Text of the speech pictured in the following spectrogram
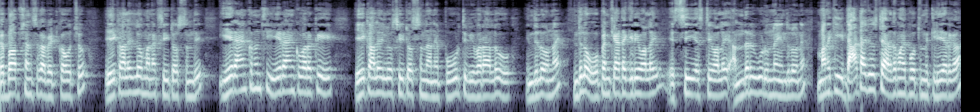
వెబ్ ఆప్షన్స్గా పెట్టుకోవచ్చు. ఏ కాలేజీలో మనకు సీట్ వస్తుంది? ఏ ర్యాంక్ నుంచి ఏ ర్యాంక్ వరకు ఏ కాలేజీలో సీట్ వస్తుంది అనే పూర్తి వివరాలు ఇందులో ఉన్నాయి. ఇందులో ఓపెన్ కేటగిరీ వాళ్ళై ఎస్సీ ఎస్టీ వాళ్ళై అందరూ కూడా ఉన్నాయి ఇందులోనే. మనకి డాటా చూస్తే అర్థమైపోతుంది క్లియర్గా.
